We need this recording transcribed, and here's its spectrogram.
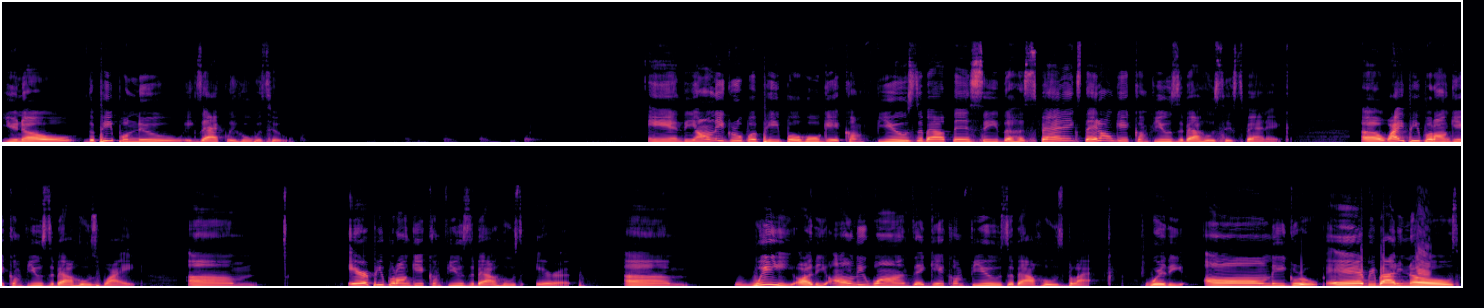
you know, the people knew exactly who was who. And the only group of people who get confused about this, see, the Hispanics, they don't get confused about who's Hispanic. Uh, white people don't get confused about who's white. Um, Arab people don't get confused about who's Arab. Um, we are the only ones that get confused about who's black. We're the only group. Everybody knows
